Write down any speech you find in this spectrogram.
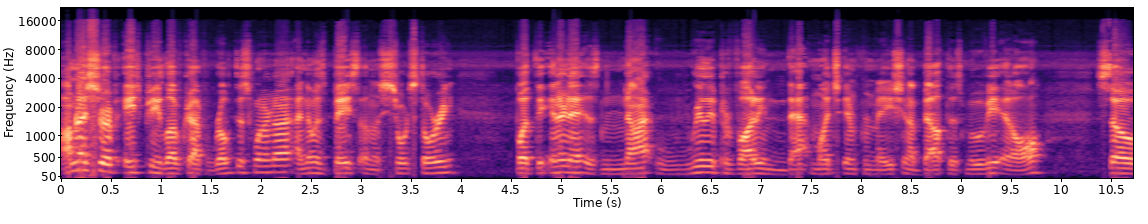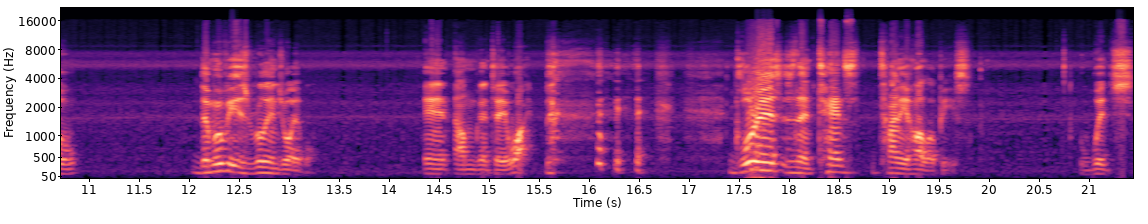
I'm not sure if H.P. Lovecraft wrote this one or not. I know it's based on a short story, but the internet is not really providing that much information about this movie at all. So the movie is really enjoyable, and I'm going to tell you why. Glorious is an intense, tiny hollow piece, which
